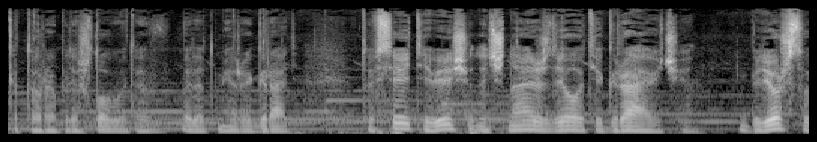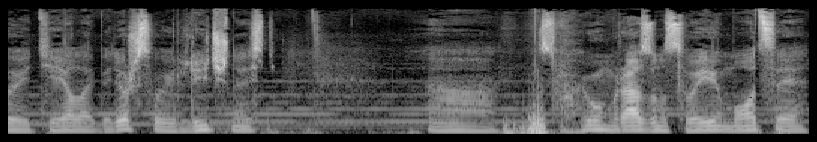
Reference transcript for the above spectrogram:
которая пришла в, это, в этот мир играть, то все эти вещи начинаешь делать играючи. Берешь свое тело, берешь свою личность, э, свой ум, разум, свои эмоции,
